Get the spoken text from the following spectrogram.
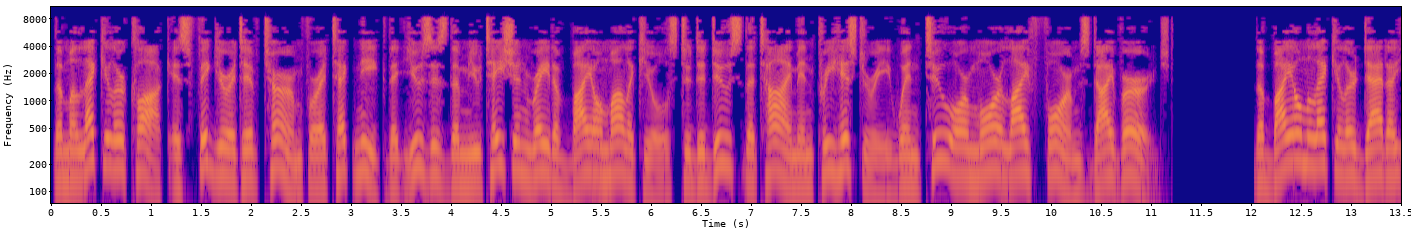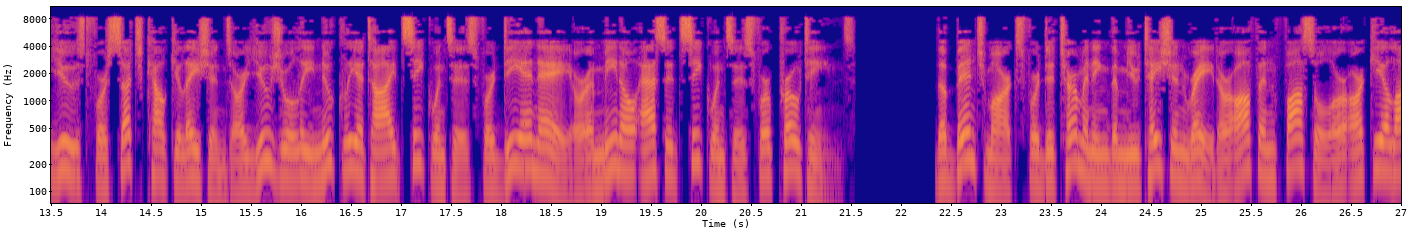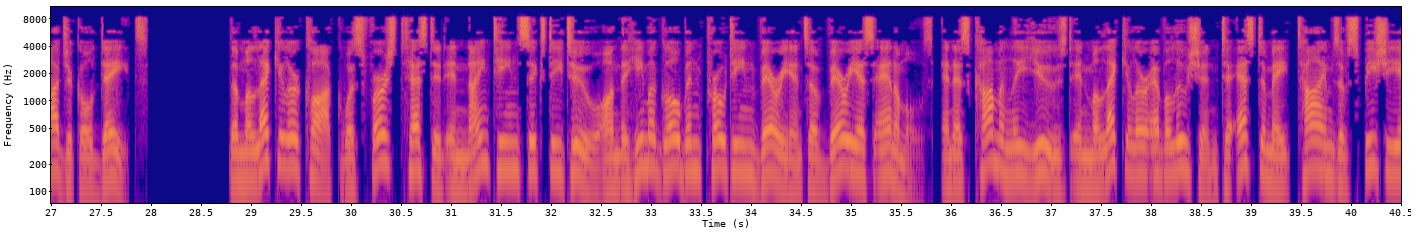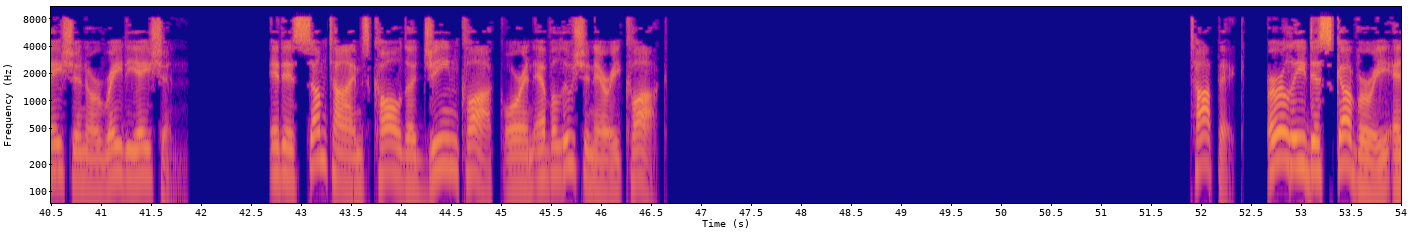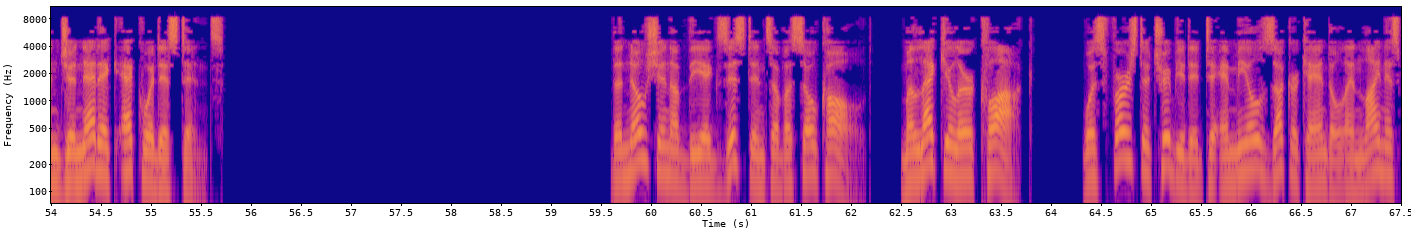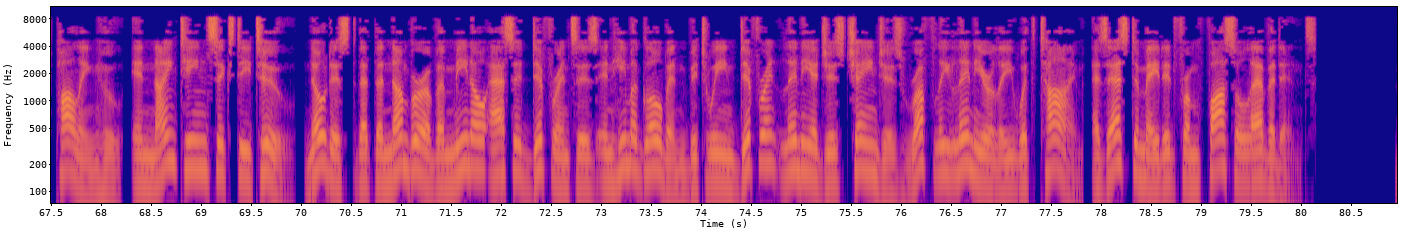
The molecular clock is figurative term for a technique that uses the mutation rate of biomolecules to deduce the time in prehistory when two or more life forms diverged. The biomolecular data used for such calculations are usually nucleotide sequences for DNA or amino acid sequences for proteins. The benchmarks for determining the mutation rate are often fossil or archaeological dates. The molecular clock was first tested in 1962 on the hemoglobin protein variants of various animals, and is commonly used in molecular evolution to estimate times of speciation or radiation. It is sometimes called a gene clock or an evolutionary clock. Early discovery and genetic equidistance The notion of the existence of a so-called molecular clock was first attributed to Emil Zuckerkandl and Linus Pauling who, in 1962, noticed that the number of amino acid differences in hemoglobin between different lineages changes roughly linearly with time, as estimated from fossil evidence.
